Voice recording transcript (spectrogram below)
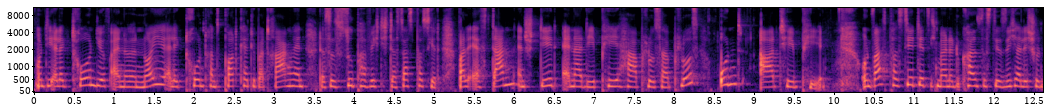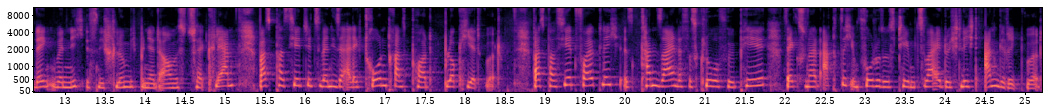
und die Elektronen, die auf eine neue Elektronentransportkette übertragen werden, das ist super wichtig, dass das passiert, weil erst dann entsteht NADPH und ATP. Und was passiert jetzt? Ich meine, du kannst es dir sicherlich schon denken, wenn nicht, ist nicht schlimm. Ich bin ja da, um es zu erklären. Was passiert jetzt, wenn dieser Elektronentransport blockiert wird? Was passiert folglich? Es kann sein, dass das Chlorophyll P680 im Photosystem 2 durch Licht angeregt wird.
